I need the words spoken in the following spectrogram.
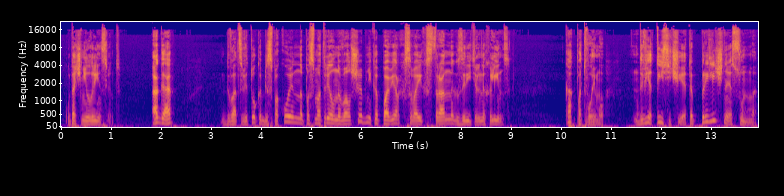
— уточнил Ринсвинд. «Ага». Два цветок обеспокоенно посмотрел на волшебника поверх своих странных зрительных линз. «Как, по-твоему, две тысячи — это приличная сумма?»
